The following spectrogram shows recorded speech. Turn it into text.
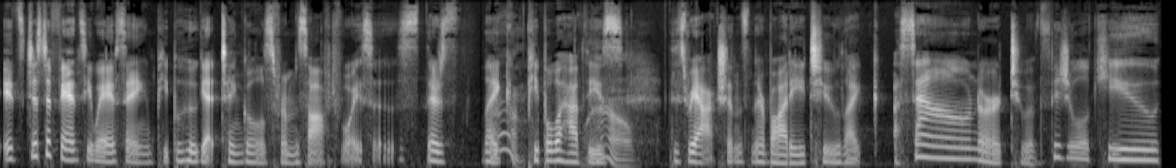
it's just a fancy way of saying people who get tingles from soft voices. There's like Oh, people will have wow. these reactions in their body to like a sound or to a visual cue.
